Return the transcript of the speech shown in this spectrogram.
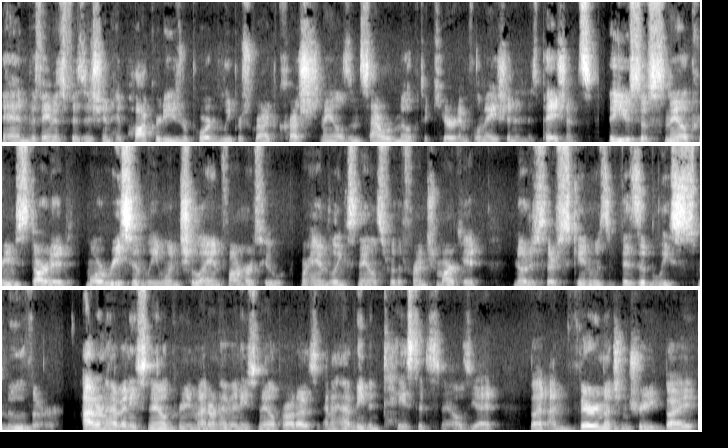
and the famous physician Hippocrates reportedly prescribed crushed snails and sour milk to cure inflammation in his patients. The use of snail cream started more recently when Chilean farmers who were handling snails for the French market noticed their skin was visibly smoother. I don't have any snail cream, I don't have any snail products, and I haven't even tasted snails yet, but I'm very much intrigued by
